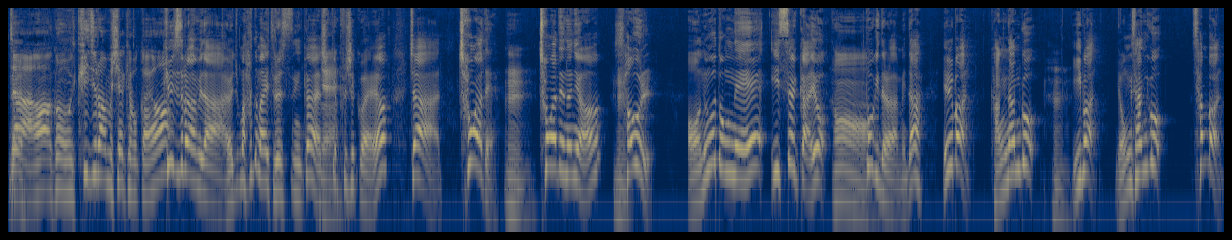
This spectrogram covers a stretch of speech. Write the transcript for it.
자, 어, 그럼 퀴즈로 한번 시작해 볼까요? 퀴즈 들어갑니다. 요즘 하도 많이 들었으니까 쉽게 예. 푸실 거예요. 자, 청와대. 음. 청와대는요, 서울 어느 동네에 있을까요? 어. 보기 들어갑니다. 1번 강남구, 음. 2번 용산구, 3번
